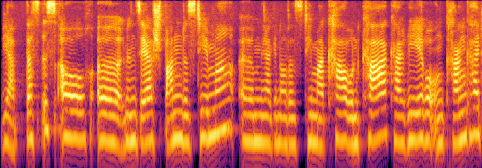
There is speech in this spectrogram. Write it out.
Ja, das ist auch äh, ein sehr spannendes Thema. Ähm, ja, genau das Thema K und K, Karriere und Krankheit,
